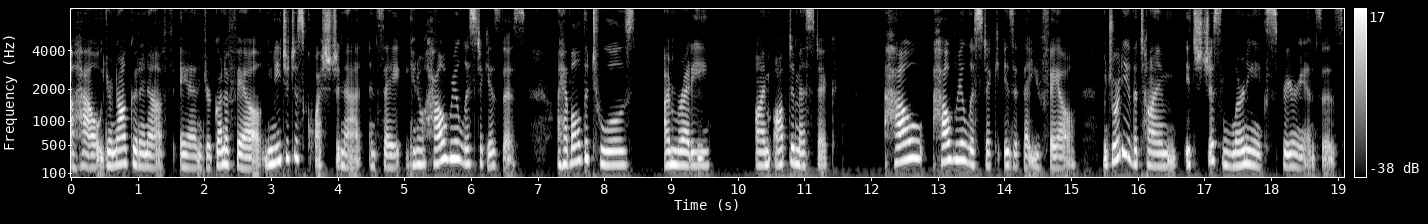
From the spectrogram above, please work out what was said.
uh, how you're not good enough and you're going to fail, you need to just question that and say, you know, how realistic is this? I have all the tools. I'm ready. I'm optimistic. How how realistic is it that you fail? majority of the time, it's just learning experiences.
